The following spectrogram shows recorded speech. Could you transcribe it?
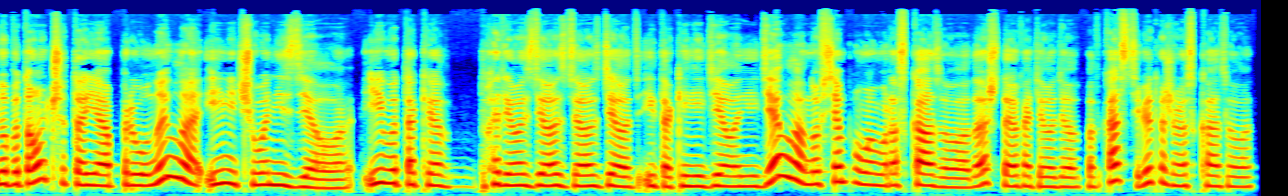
но потом что-то я приуныла и ничего не сделала. И вот так я хотела сделать, сделать, сделать, и так и не делала, не делала, но всем, по-моему, рассказывала, да, что я хотела делать подкаст, тебе тоже рассказывала.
